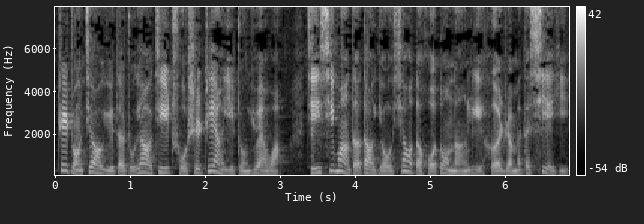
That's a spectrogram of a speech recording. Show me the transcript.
这种教育的主要基础是这样一种愿望。即希望得到有效的活动能力和人们的谢意。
